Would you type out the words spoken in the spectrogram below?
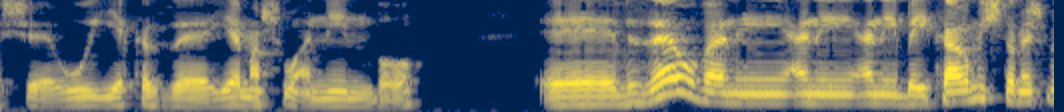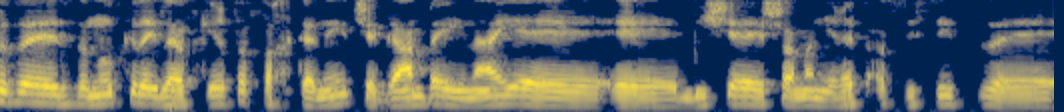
שהוא יהיה כזה, יהיה משהו ענין בו. אה, וזהו, ואני אני, אני בעיקר משתמש בזה הזדמנות כדי להזכיר את השחקנית, שגם בעיניי אה, אה, מי ששם נראית עסיסית זה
